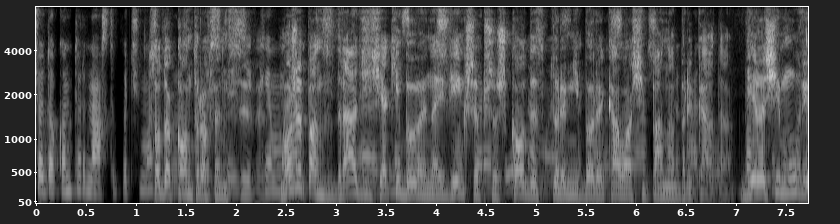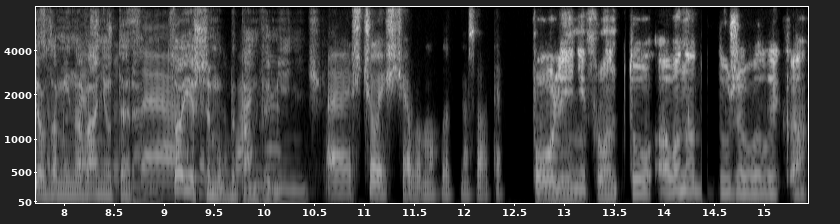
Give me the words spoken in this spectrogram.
Щодо контрнаступу, чи Co do kontrofensywy, może pan zdradzić, jakie były największe przeszkody, z którymi borykała się pana brygada? Wiele się mówi o zaminowaniu terenu. Co jeszcze mógłby pan wymienić? Що ще ви могли б назвати? По лінії фронту, а вона дуже велика.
